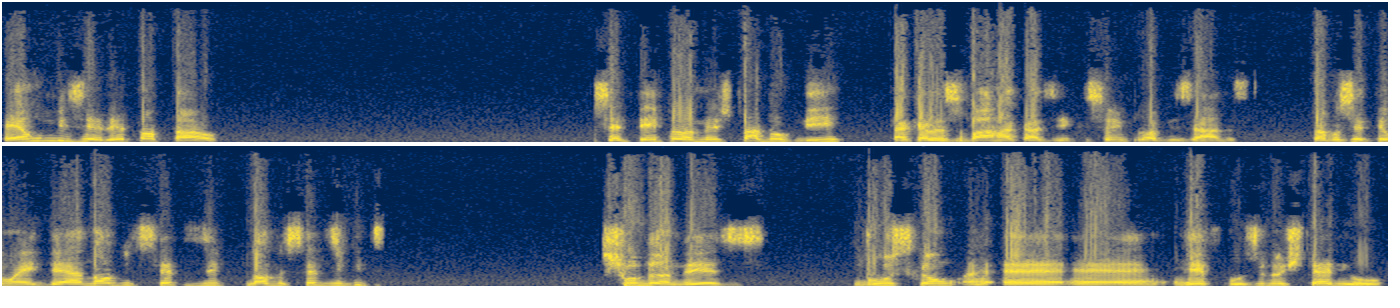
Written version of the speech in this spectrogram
é um miserê total. Você tem pelo menos para dormir naquelas barracazinhas que são improvisadas. Para você ter uma ideia, 900, 920 sudaneses buscam é, é, refúgio no exterior.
